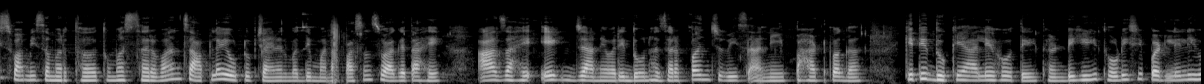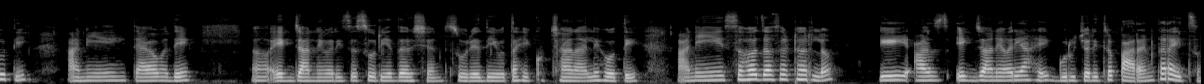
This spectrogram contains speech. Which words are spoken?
स्वामी समर्थ तुम्हा सर्वांचं आपल्या यूट्यूब चॅनलमध्ये मनापासून स्वागत आहे. आज आहे एक जानेवारी दोन हजार पंचवीस आणि पहाट बघा किती धुके आले होते. थंडीही थोडीशी पडलेली होती आणि त्यामध्ये एक जानेवारीचं सूर्यदर्शन सूर्यदेवताही खूप छान आले होते. आणि सहज असं ठरलं की आज एक जानेवारी आहे गुरुचरित्र पारायण करायचं.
